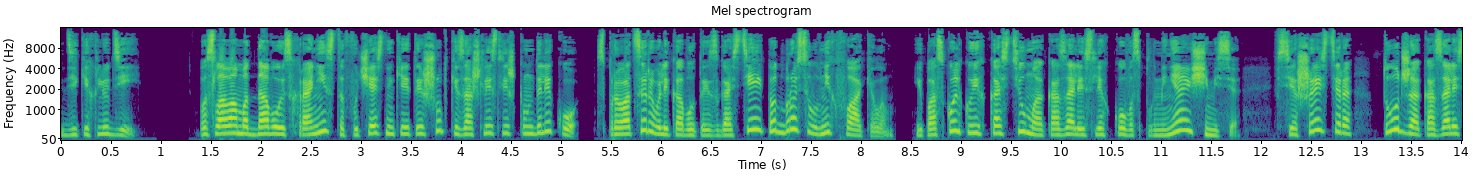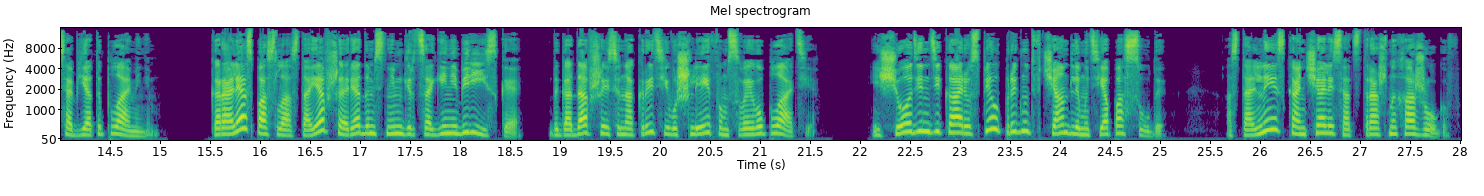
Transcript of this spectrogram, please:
диких людей. По словам одного из хронистов, участники этой шутки зашли слишком далеко, спровоцировали кого-то из гостей, тот бросил в них факелом, и поскольку их костюмы оказались легко воспламеняющимися, все шестеро тут же оказались объяты пламенем. Короля спасла стоявшая рядом с ним герцогиня Берийская, догадавшаяся накрыть его шлейфом своего платья. Еще один дикарь успел прыгнуть в чан для мытья посуды. Остальные скончались от страшных ожогов.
